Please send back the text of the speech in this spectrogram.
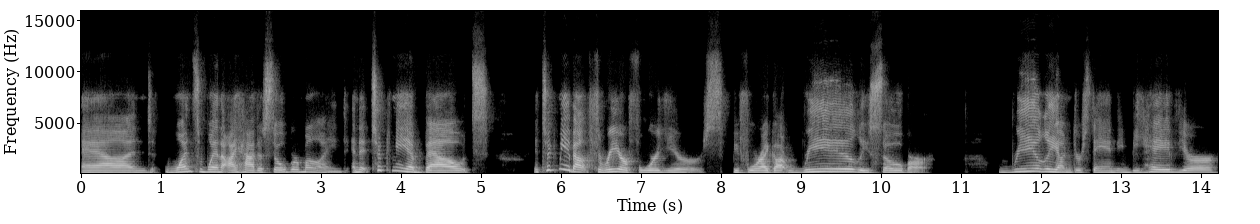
And once when I had a sober mind, and it took me about, it took me about three or four years before I got really sober, really understanding behavior,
